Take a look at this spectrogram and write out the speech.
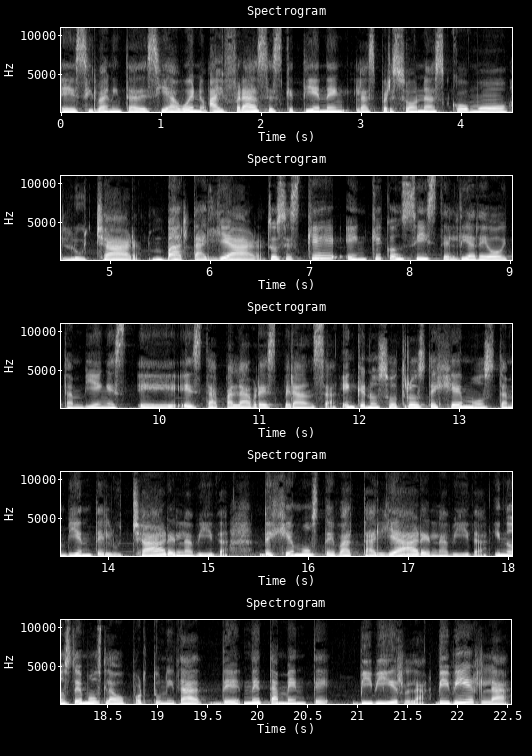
eh, Silvanita decía, bueno, hay frases que tienen las personas como luchar, batallar. Entonces, ¿qué, ¿en qué consiste el día de hoy también es, eh, esta palabra esperanza? En que nosotros dejemos también de luchar en la vida dejemos de batallar en la vida y nos demos la oportunidad de netamente vivirla. Vivirla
